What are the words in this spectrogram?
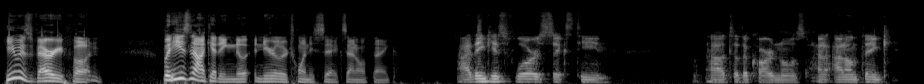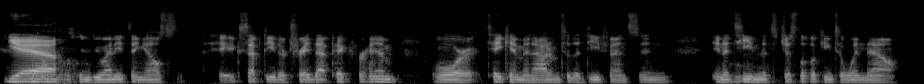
He was very fun, but he's not getting no, nearly 26. I don't think. I think his floor is 16 uh, to the Cardinals. I, I don't think yeah the Cardinals can do anything else except either trade that pick for him or take him and add him to the defense in in a team that's just looking to win now.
